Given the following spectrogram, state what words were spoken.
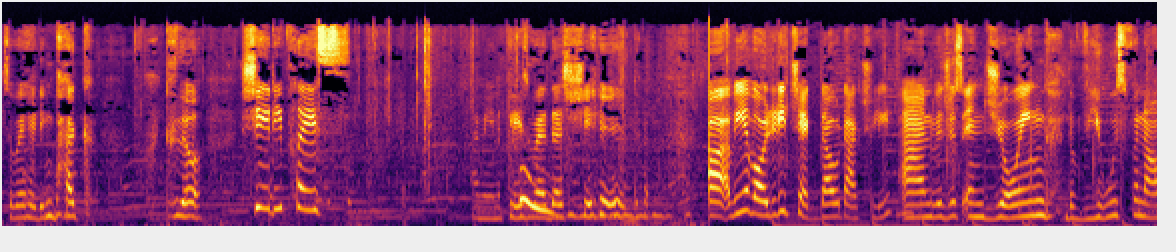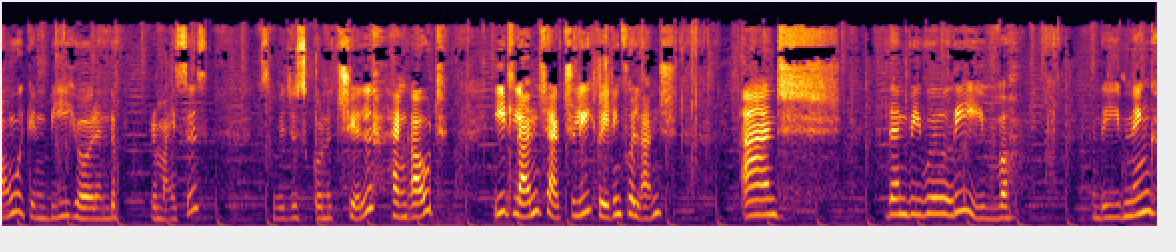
So we're heading back to the shady place. I mean a place where there's shade. Uh, we have already checked out actually and we're just enjoying the views for now. We can be here in the premises. So we're just gonna chill hang out eat lunch actually waiting for lunch. And then we will leave in the evening.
